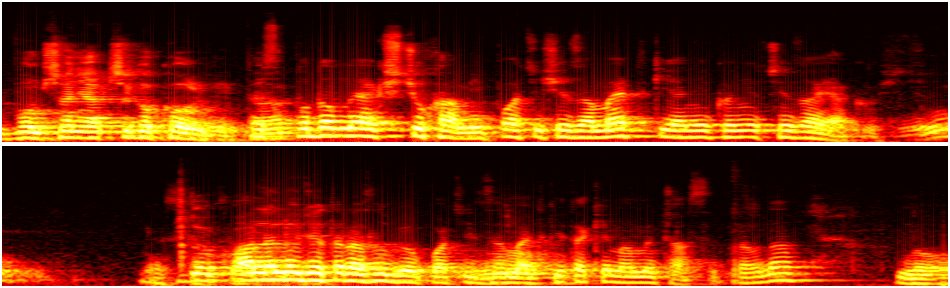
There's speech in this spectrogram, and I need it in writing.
włączenia czegokolwiek. To jest Tak? podobne jak z ciuchami. Płaci się za metki, a niekoniecznie za jakość. Niestety. Dokładnie. Ale ludzie teraz lubią płacić za No. metki, takie mamy czasy, prawda? No.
